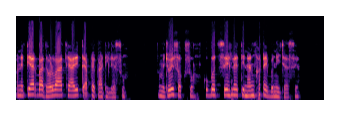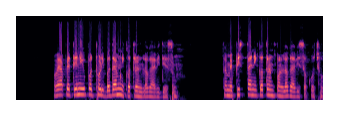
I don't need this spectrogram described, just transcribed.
અને ત્યારબાદ હળવા હાથે આ રીતે આપણે કાઢી લેશું. તમે જોઈ શકશો, ખૂબ જ સહેલાઈથી નાનખટાઈ બની જશે. હવે આપણે તેની ઉપર થોડી બદામની કતરણ લગાવી દેશું. તમે પિસ્તાની કતરણ પણ લગાવી શકો છો.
